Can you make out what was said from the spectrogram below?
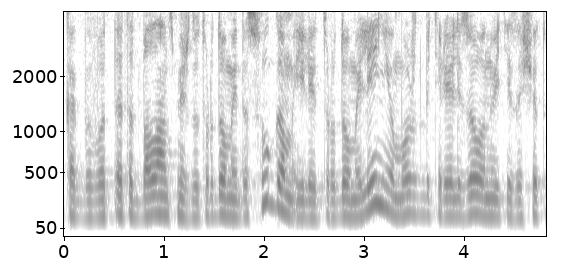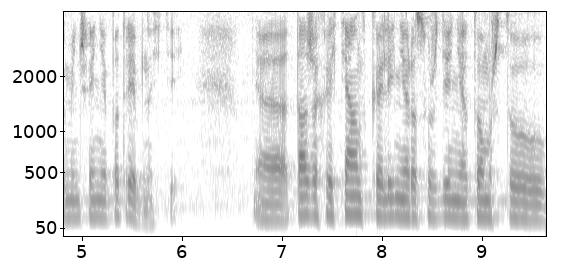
как бы вот этот баланс между трудом и досугом или трудом и ленью может быть реализован ведь и за счет уменьшения потребностей. Э, та же христианская линия рассуждения о том, что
